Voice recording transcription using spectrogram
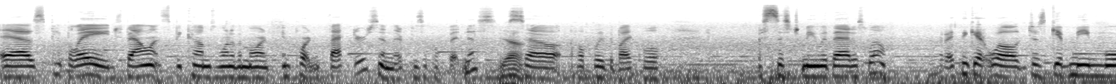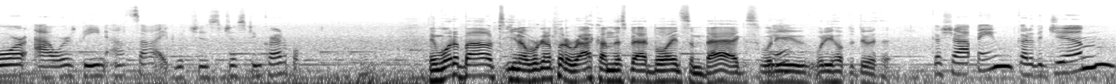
as people age, balance becomes one of the more important factors in their physical fitness. Yeah. So hopefully the bike will assist me with that as well. But I think it will just give me more hours being outside, which is just incredible. And what about, you know, we're going to put a rack on this bad boy and some bags. What Yeah. do you what do you hope to do with it? Go shopping, go to the gym.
